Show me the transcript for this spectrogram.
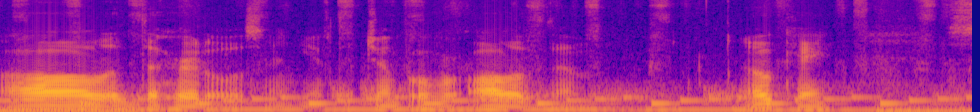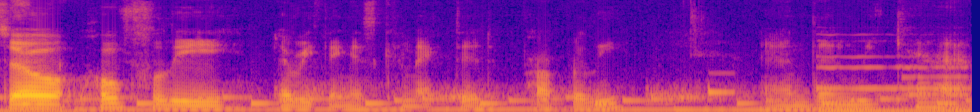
all of the hurdles, and you have to jump over all of them. Okay, so hopefully everything is connected properly, and then we can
